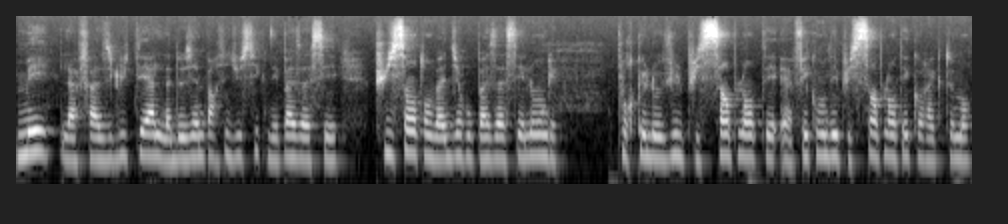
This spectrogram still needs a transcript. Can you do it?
mais la phase lutéale, la deuxième partie du cycle, n'est pas assez puissante, on va dire, ou pas assez longue pour que l'ovule puisse s'implanter, euh, féconder, puisse s'implanter correctement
